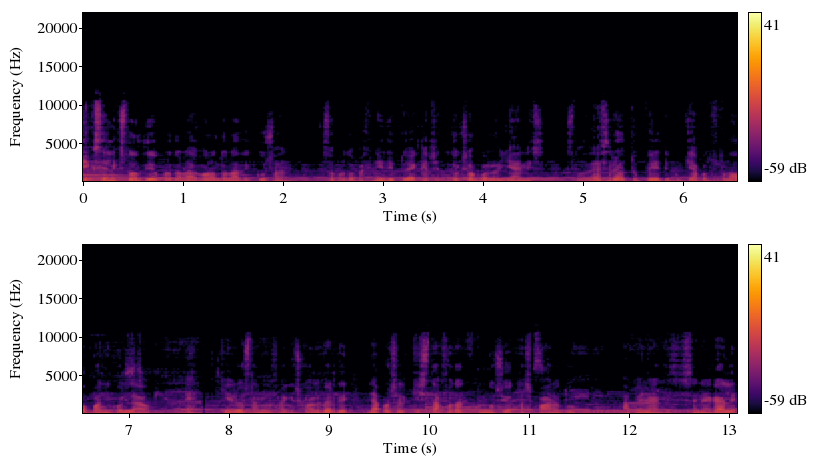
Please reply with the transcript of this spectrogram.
εξέλιξη των δύο πρώτων αγώνων τον αδικούσαν. Στο πρώτο παιχνίδι του έκλεψε τη δόξα ο Μπολογιάννη. Στο δεύτερο του πήρε την μπουκιά από το στόμα ο Πανικολάου. Ε, καιρός ήταν ο Φραγκίσκο Αλβέρτη να προσελκύσει τα φώτα της δημοσιότητας πάνω του. Απέναντι στη Σενεγάλη,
